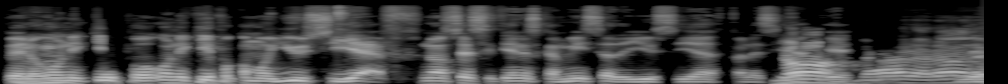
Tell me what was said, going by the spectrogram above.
pero un, equipo, un equipo como UCF, no sé si tienes camisa de UCF, parecía no, que... No, no, no,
